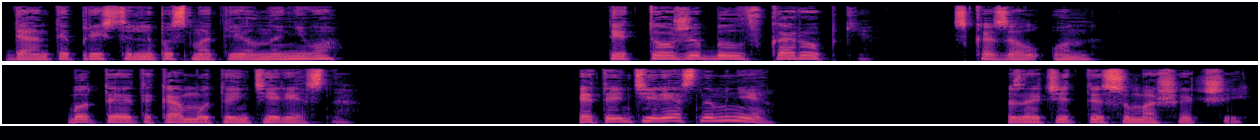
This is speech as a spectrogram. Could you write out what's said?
Данте пристально посмотрел на него. «Ты тоже был в коробке», — сказал он. «Будто это кому-то интересно». «Это интересно мне». «Значит, ты сумасшедший.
